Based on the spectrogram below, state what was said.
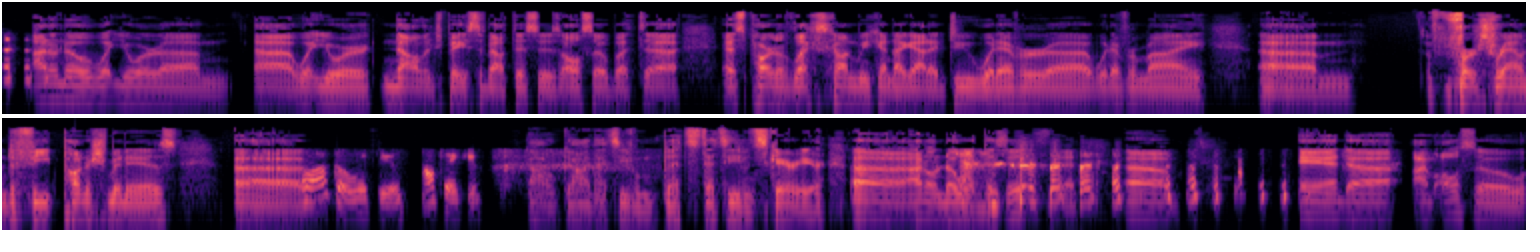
I, I don't know what your um, uh, what your knowledge base about this is also, but uh, as part of LexCon weekend, I got to do whatever uh, whatever my um, first round defeat punishment is. Uh, Oh, I'll go with you. I'll take you. Oh God, that's even that's that's even scarier. Uh, I don't know what this is. Um, and uh, I'm also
